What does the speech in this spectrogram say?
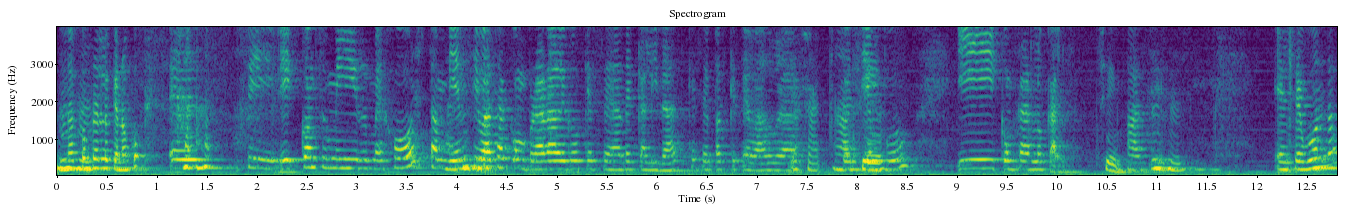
No comprar lo que no ocupes. Es, sí, y consumir mejor también si vas a comprar algo que sea de calidad, que sepas que te va a durar Exacto. el Así tiempo y comprar local. Sí. Así es. El segundo,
